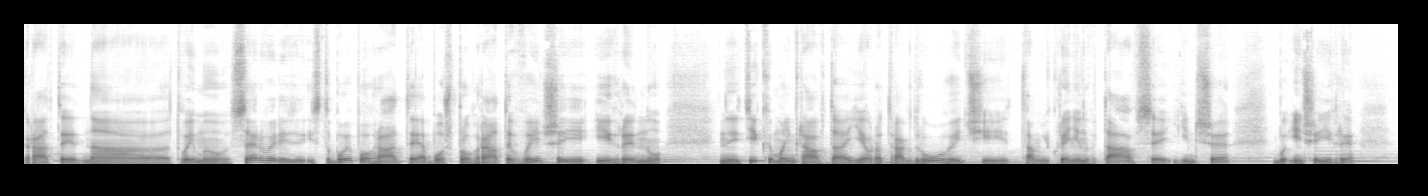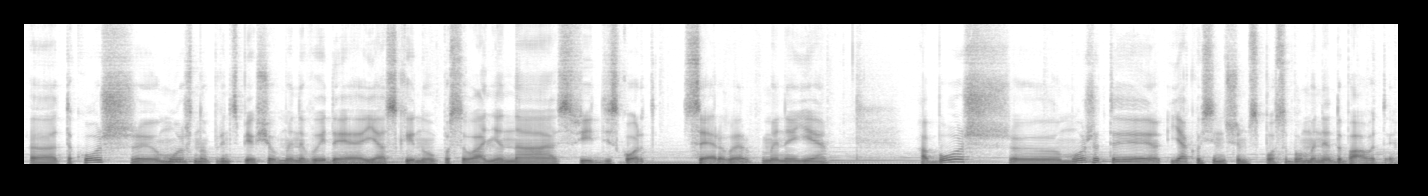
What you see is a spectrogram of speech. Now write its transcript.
грати на твоєму сервері і з тобою пограти, або ж програти в інші ігри. Ну, не тільки Майнкрафт, а Євротрак 2 чи там Ukrainian GTA, все інше, або інші ігри. Е, Також е, можна, в принципі, якщо в мене вийде, я скину посилання на свій Discord сервер в мене є. Або ж е, можете якось іншим способом мене додати.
